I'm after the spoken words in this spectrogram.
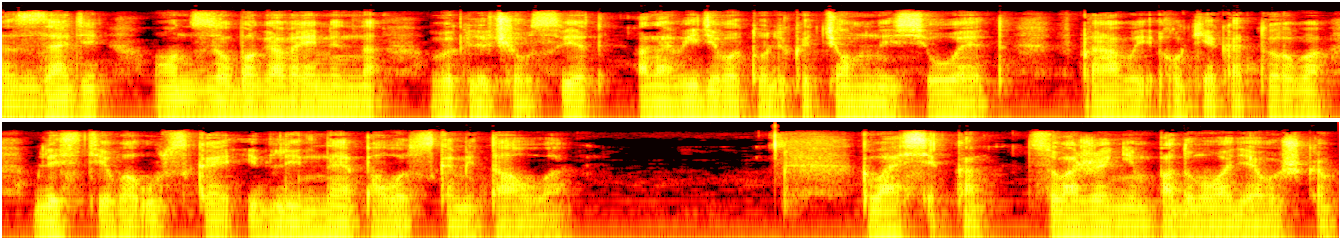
сзади, он заблаговременно выключил свет. Она видела только темный силуэт, в правой руке которого блестела узкая и длинная полоска металла. «Классика», — с уважением подумала девушка.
